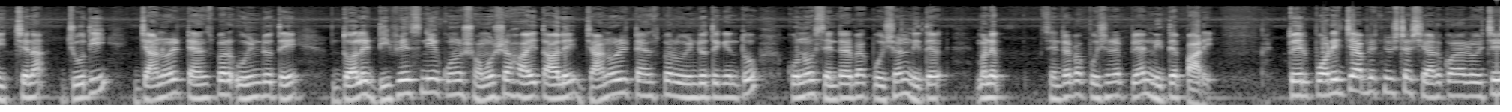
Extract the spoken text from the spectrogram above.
নিচ্ছে না। যদি জানুয়ারি ট্রান্সফার উইন্ডোতে দলের ডিফেন্স নিয়ে কোনো সমস্যা হয়, তাহলে জানুয়ারি ট্রান্সফার উইন্ডোতে কিন্তু কোনো সেন্টার ব্যাক পজিশন নিতে মানে সেন্টার ব্যাক পজিশনের প্লেয়ার নিতে পারে। তো এর পরের যে আপডেট নিউজটা শেয়ার করা রয়েছে,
